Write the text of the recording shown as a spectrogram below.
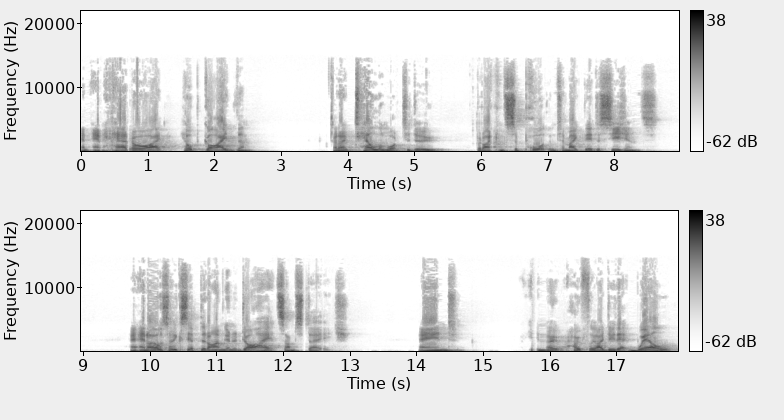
And, and how do I help guide them? I don't tell them what to do, but I can support them to make their decisions. And, and I also accept that I'm going to die at some stage. And, you know, hopefully I do that well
